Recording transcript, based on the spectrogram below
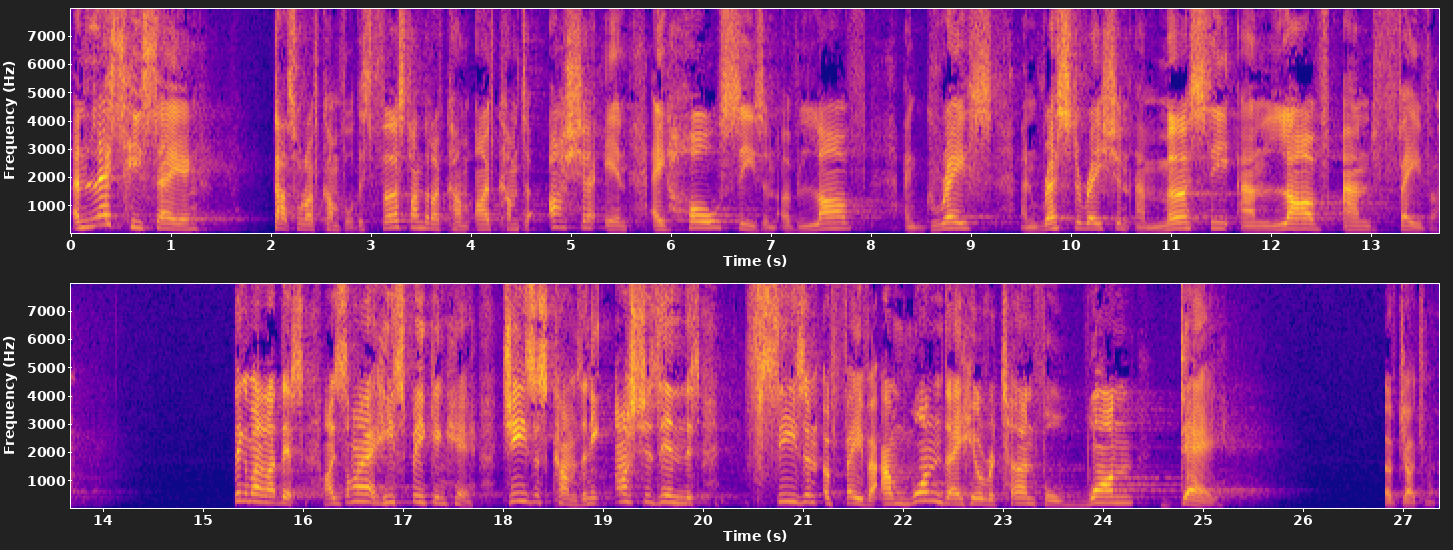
Unless he's saying, that's what I've come for. This first time that I've come, I've come to usher in a whole season of love and grace and restoration and mercy and love and favor. Think about it like this Isaiah, he's speaking here. Jesus comes and he ushers in this season of favor, and one day he'll return for one day of judgment.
